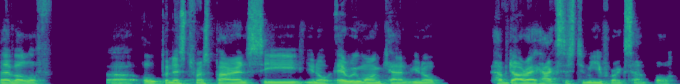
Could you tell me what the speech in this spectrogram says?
level of uh, openness, transparency. You know, everyone can you know have direct access to me, for example,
